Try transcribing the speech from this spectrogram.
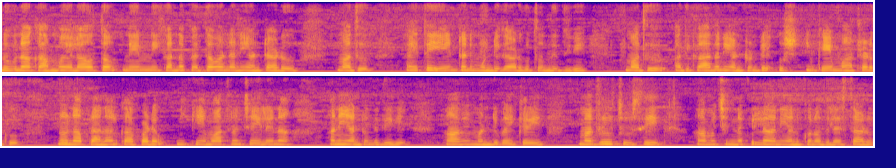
నువ్వు నాకు అమ్మ ఎలా అవుతావు? నేను నీకన్నా పెద్దవాడిని అంటాడు మధు. అయితే ఏంటని మొండిగా అడుగుతుంది దివి. మధు అది కాదని అంటుంటే ఉష్ ఇంకేం మాట్లాడకు. నువ్వు నా ప్రాణాలు కాపాడావు. నీకేమాత్రం చేయలేనా? అని అంటుంది దివి ఆమె మండి వైఖరి. మధు చూసి ఆమె చిన్నపిల్ల అని అనుకొని వదిలేస్తాడు.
